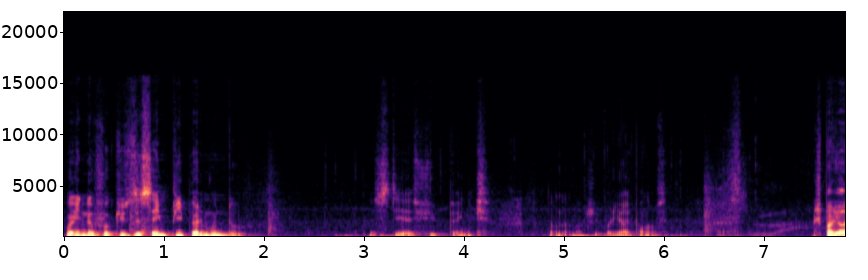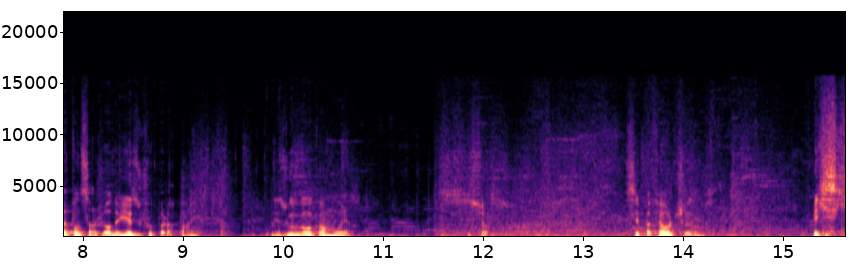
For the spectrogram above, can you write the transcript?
Why no focus the same people Mundo? STFU punk. Non, non, non, je vais pas lui répondre en fait. Je vais pas lui répondre, c'est un joueur de Yazoo, faut pas leur parler. Yazoo va encore mourir. C'est sûr. C'est pas faire autre chose en fait. Mais qu'est-ce qui...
